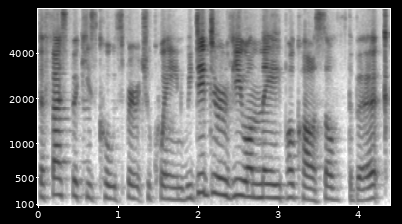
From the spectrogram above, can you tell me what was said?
the first book is called Spiritual Queen. We did do a review on the podcast of the book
